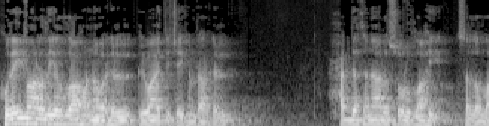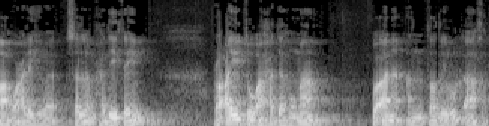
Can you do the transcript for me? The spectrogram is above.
ஹுதைஃபா ரதி அல்லாஹன் அவர்கள் ரிவாயத்து செய்கின்றார்கள் حدثنا رسول الله صلى الله عليه وسلم حديثين رأيت أحدهما وأنا أنتظر الآخر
